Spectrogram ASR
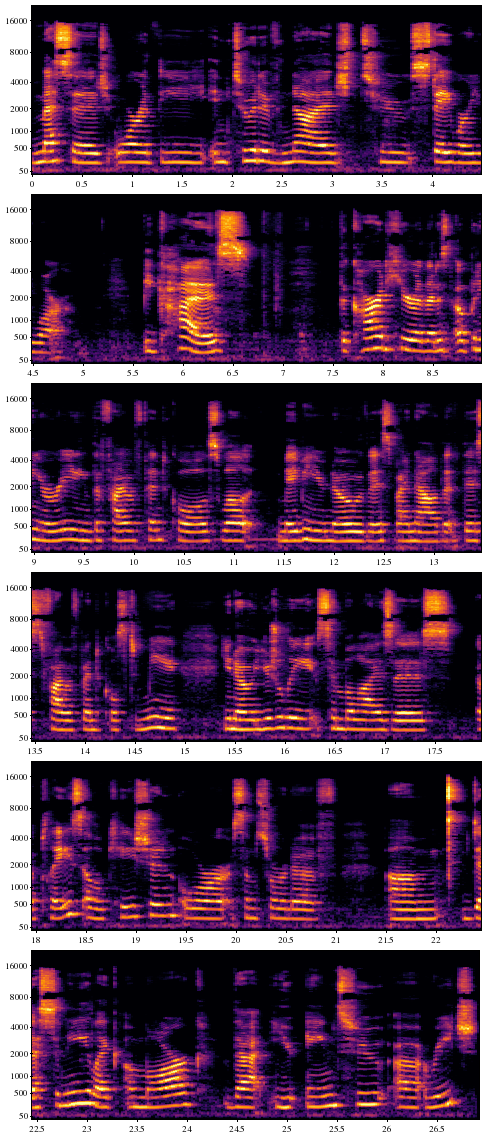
message or the intuitive nudge to stay where you are because the card here that is opening your reading, the Five of Pentacles, well, maybe you know this by now that this Five of Pentacles to me you know, usually symbolizes a place, a location, or some sort of um, destiny, like a mark that you aim to uh, reach.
